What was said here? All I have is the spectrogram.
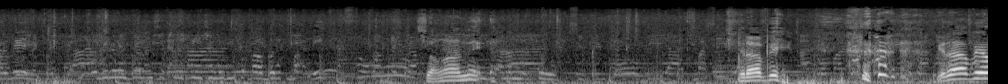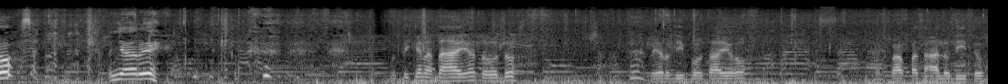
Arvel, hindi naman po lang sa probinsya mo dito babalik-balik. Siya nga ito? Grabe. Grabe oh. Anyari. Buti ka na tayo, todo. Pero di po tayo magpapatalo dito.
